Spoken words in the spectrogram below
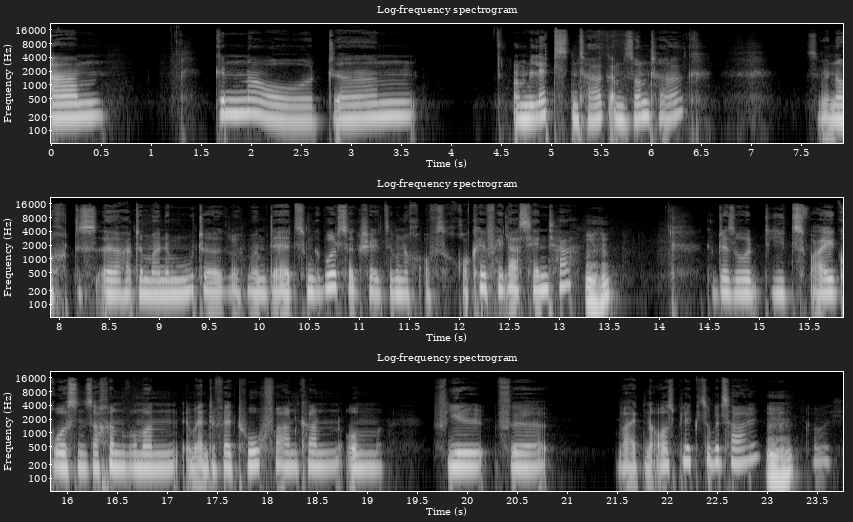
Ähm, genau, dann am letzten Tag, am Sonntag, sind wir noch, das äh, hatte meine Mutter, glaube ich, meinem Dad zum Geburtstag geschenkt, sind wir noch aufs Rockefeller Center. Mhm. Gibt ja so die zwei großen Sachen, wo man im Endeffekt hochfahren kann, um viel für weiten Ausblick zu bezahlen, Mhm. glaube ich.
